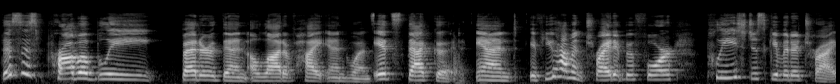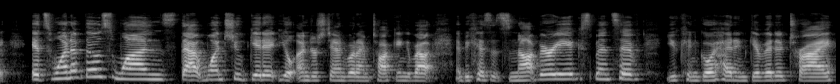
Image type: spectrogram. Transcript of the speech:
This is probably better than a lot of high-end ones. It's that good. And if you haven't tried it before, please just give it a try. It's one of those ones that once you get it, you'll understand what I'm talking about. And because it's not very expensive, you can go ahead and give it a try.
